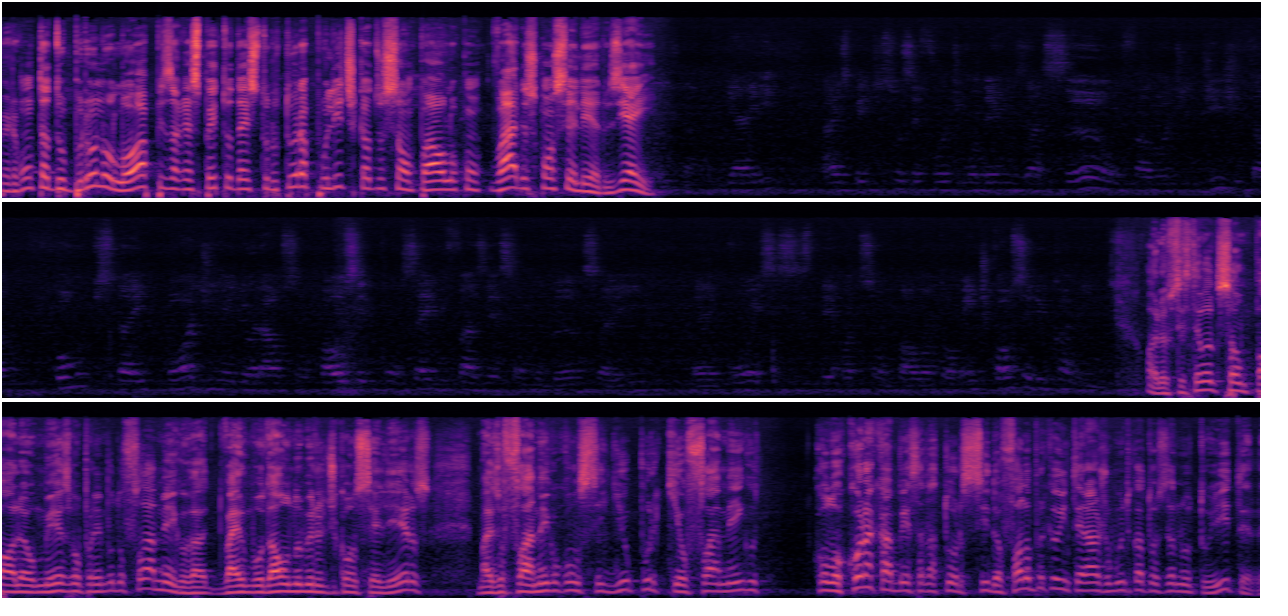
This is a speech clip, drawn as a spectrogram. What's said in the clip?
Pergunta do Bruno Lopes a respeito da estrutura política do São Paulo com vários conselheiros. E aí? Olha, o sistema do São Paulo é o mesmo, por exemplo, do Flamengo. Vai- Vai mudar o número de conselheiros, mas o Flamengo conseguiu porque o Flamengo colocou na cabeça da torcida. Eu falo porque eu interajo muito com a torcida no Twitter.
